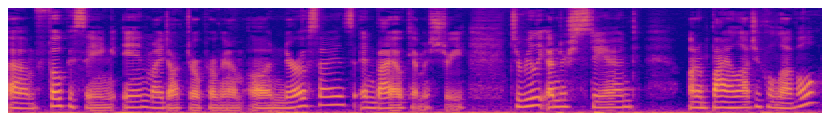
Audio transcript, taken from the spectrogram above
um, focusing in my doctoral program on neuroscience and biochemistry to really understand on a biological level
